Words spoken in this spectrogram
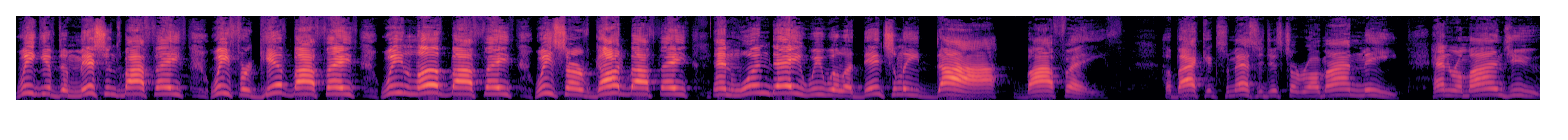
We give to missions by faith. We forgive by faith. We love by faith. We serve God by faith. And one day we will eventually die by faith. Habakkuk's message is to remind me and remind you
